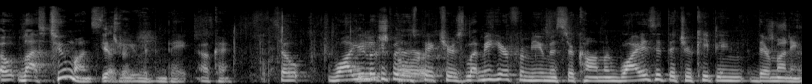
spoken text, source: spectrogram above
Oh, last two months Yes, that you had been paid. Okay. So while you're These looking for those are- pictures, let me hear from you, Mr. Conlon. Why is it that you're keeping their money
